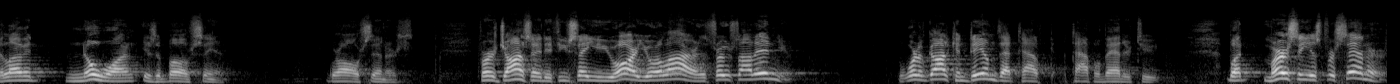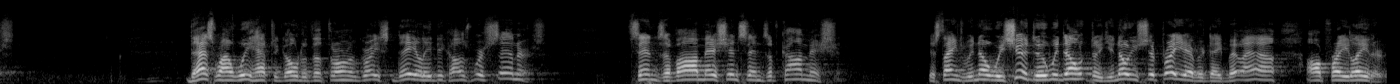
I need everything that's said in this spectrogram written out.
Beloved, no one is above sin. We're all sinners. First John said, if you say you are, you're a liar, and the truth's not in you. The Word of God condemns that type, of attitude. But mercy is for sinners. That's why we have to go to the throne of grace daily because we're sinners. Sins of omission, sins of commission. There's things we know we should do, we don't do. You know you should pray every day, but well, I'll pray later.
